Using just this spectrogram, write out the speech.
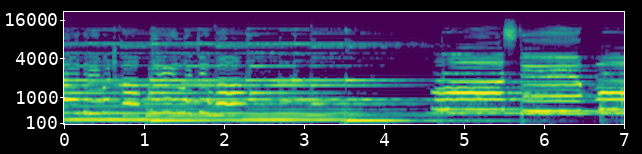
дрівочка прилетіла. А стіпачка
